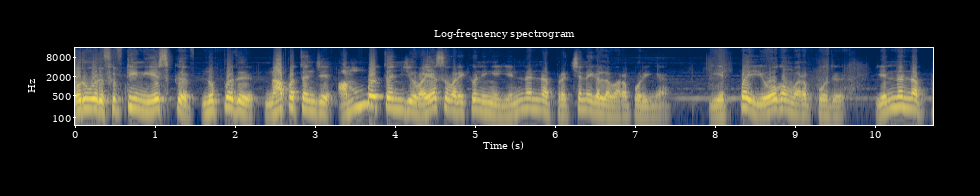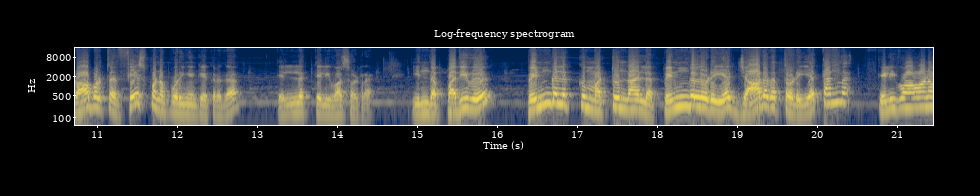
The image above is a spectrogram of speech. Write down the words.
ஒரு ஒரு ஃபிஃப்டீன் இயர்ஸ்க்கு முப்பது நாற்பத்தஞ்சு ஐம்பத்தஞ்சு வயசு வரைக்கும் நீங்கள் என்னென்ன பிரச்சனைகளில் வரப்போறீங்க? எப்போ யோகம் வரப்போகுது? என்னென்ன ப்ராப்ளத்தை ஃபேஸ் பண்ண போகிறீங்கன்னு கேட்குறத தெல்ல தெளிவாக சொல்கிறேன் இந்த பதிவு பெண்களுக்கு மட்டும்தான் இல்லை பெண்களுடைய ஜாதகத்துடைய தன்மை. தெளிவான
